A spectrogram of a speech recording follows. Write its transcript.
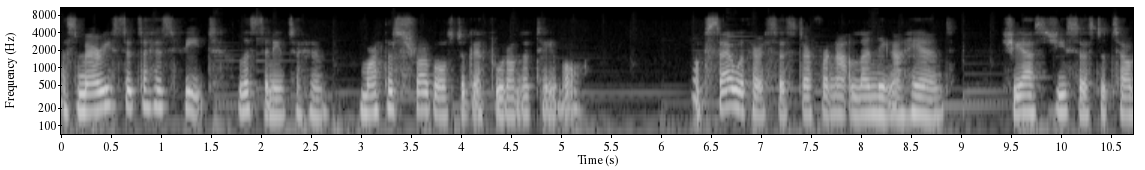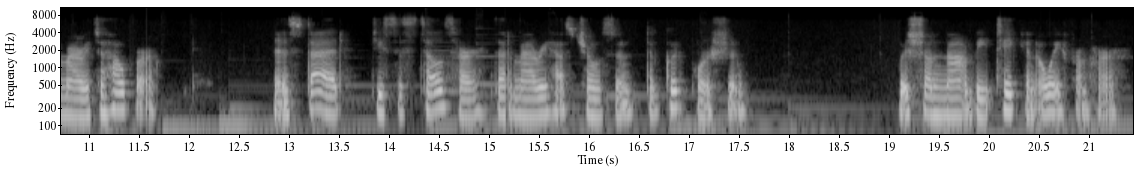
As Mary sits at his feet, listening to him, Martha struggles to get food on the table. Upset with her sister for not lending a hand, she asks Jesus to tell Mary to help her. Instead, Jesus tells her that Mary has chosen the good portion, which shall not be taken away from her.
